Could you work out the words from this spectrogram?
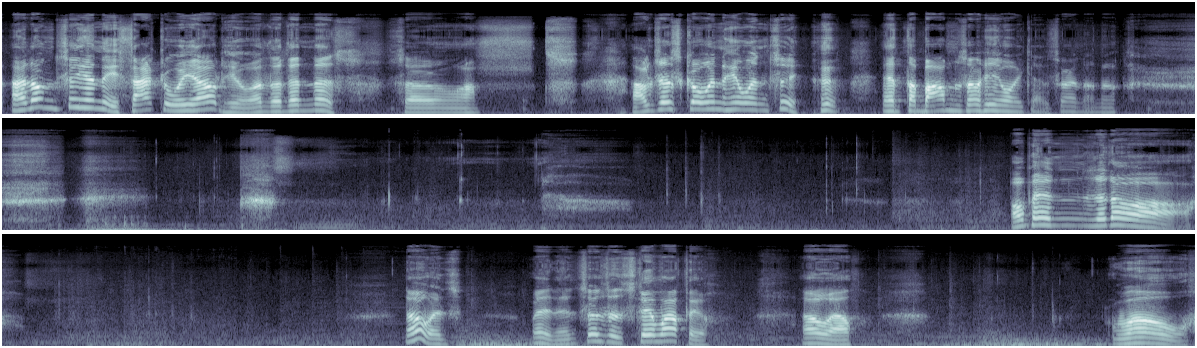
I don't see any factory out here other than this. So, uh, I'll just go in here and see. if the bombs are here, I guess. I don't know. Open the door. No, it's. Wait, it says it's still out there. Oh well. Whoa.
